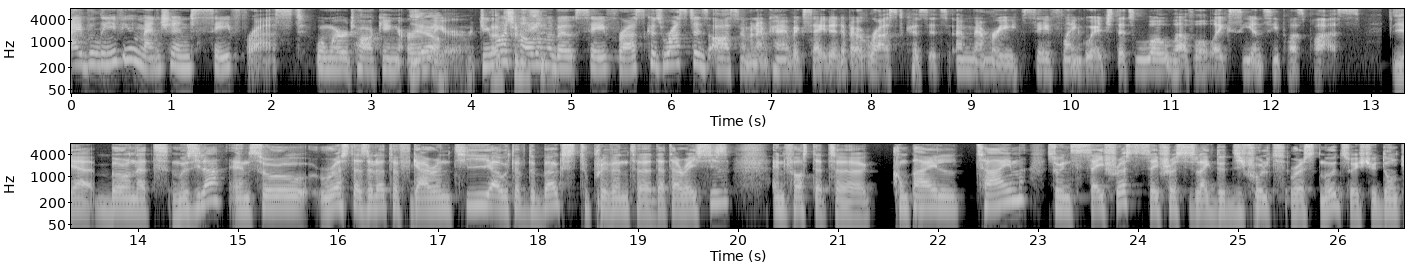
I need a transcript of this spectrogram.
I believe you mentioned Safe Rust when we were talking earlier. Yeah, Do you absolutely. want to tell them about Safe Rust? Because Rust is awesome, and I'm kind of excited about Rust because it's a memory safe language that's low level, like C and C. Yeah, born at Mozilla. And so Rust has a lot of guarantee out of the box to prevent uh, data races enforced at uh, compile time. So in Safe Rust, Safe Rust is like the default Rust mode. So if you don't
